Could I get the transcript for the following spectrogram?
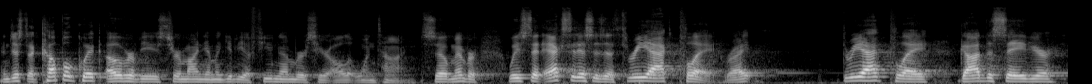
And just a couple quick overviews to remind you, I'm going to give you a few numbers here all at one time. So remember, we've said Exodus is a three act play, right? Three act play God the Savior,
